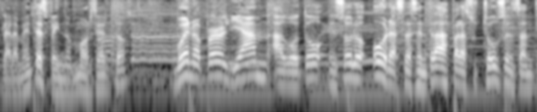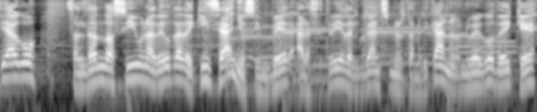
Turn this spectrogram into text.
claramente, es Faith No More, ¿cierto? Bueno, Pearl Jam agotó en solo horas las entradas para sus shows en Santiago, saldando así una deuda de 15 años sin ver a las estrellas del grunge norteamericano, luego de que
